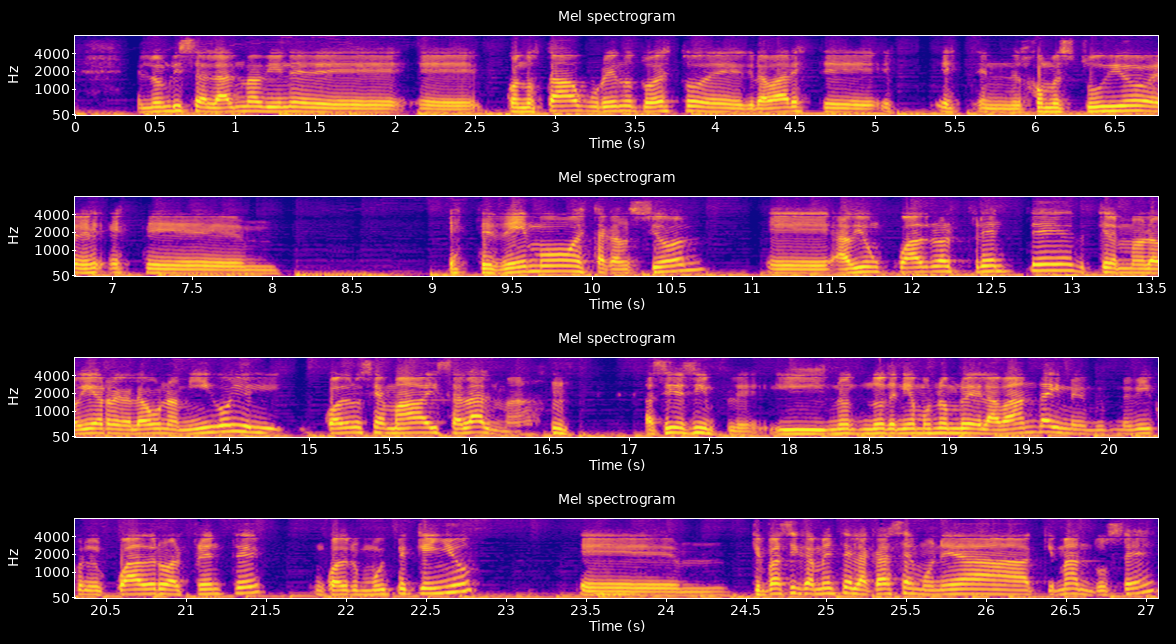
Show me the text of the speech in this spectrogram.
el nombre Isa el alma viene de eh, cuando estaba ocurriendo todo esto de grabar este, este en el home studio, eh, este este demo, esta canción, eh, había un cuadro al frente que me lo había regalado un amigo y el cuadro se llamaba Isa Alma. Así de simple. Y no, teníamos nombre de la banda y me, vi con el cuadro al frente, un cuadro muy pequeño, eh, que básicamente la casa de moneda quemándose,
